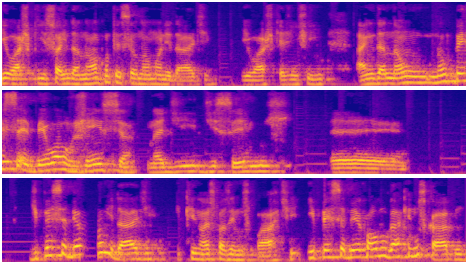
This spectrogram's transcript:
Eu acho que isso ainda não aconteceu na humanidade. Eu acho que a gente ainda não, não percebeu a urgência né, de, de sermos. É, de perceber a unidade de que nós fazemos parte e perceber qual lugar que nos cabe.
